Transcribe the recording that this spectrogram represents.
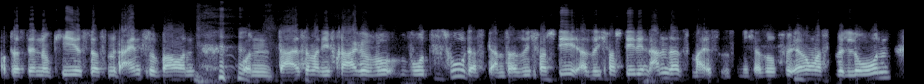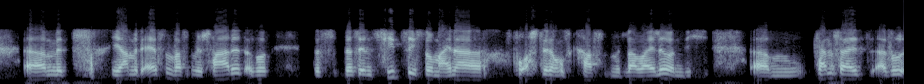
ob das denn okay ist, das mit einzubauen. Und da ist immer die Frage, wo, wozu das Ganze? Also ich verstehe, also ich verstehe den Ansatz meistens nicht. Also für irgendwas belohnen äh, mit ja mit Essen, was mir schadet. Also das, das entzieht sich so meiner Vorstellungskraft mittlerweile und ich ähm, kann es halt, also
